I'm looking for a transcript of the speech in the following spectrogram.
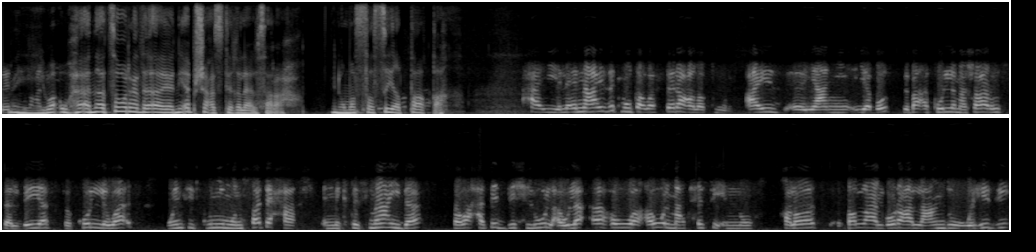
أيوه وأنا أتصور هذا يعني أبشع استغلال صراحة إنه مصاصية الطاقه حقيقي لأن عايزك متوفرة على طول. عايز يعني يبص بقى كل مشاعره السلبية في كل وقت وانت تكوني منفتحة إنك تسمعي ده سواء هتدي حلول أو لأ. هو أول ما هتحسي إنه خلاص طلع الجرعة اللي عنده وهدي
